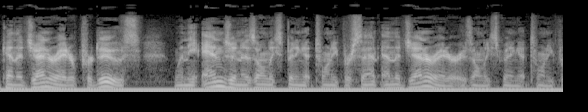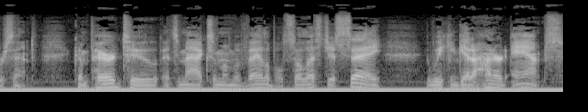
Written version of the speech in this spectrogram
can the generator produce when the engine is only spinning at 20% and the generator is only spinning at 20% compared to its maximum available? So let's just say we can get 100 amps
